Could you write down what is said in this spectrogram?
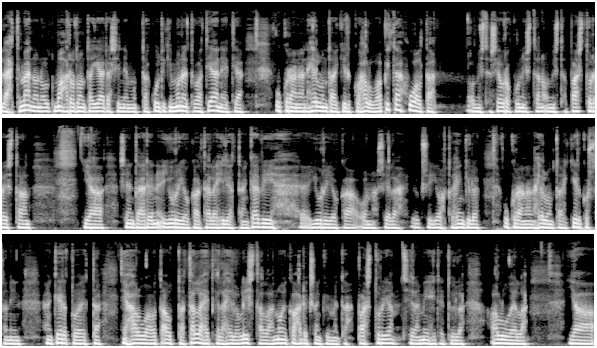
lähtemään, on ollut mahdotonta jäädä sinne, mutta kuitenkin monet ovat jääneet ja Ukrainan helluntaikirkko haluaa pitää huolta omista seurakunnistaan, omista pastoreistaan. Ja sen tähden Juri, joka täällä hiljattain kävi, Juri, joka on siellä yksi johtohenkilö Ukrainan helluntai-kirkossa, niin hän kertoi, että he haluavat auttaa. Tällä hetkellä heillä on noin 80 pastoria siellä miehitetyillä alueilla. Ja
